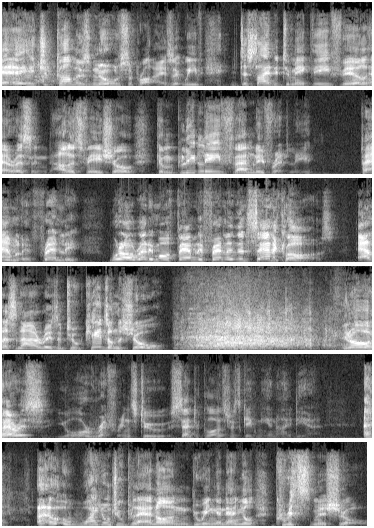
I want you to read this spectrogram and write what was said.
it should come as no surprise that we've decided to make the Phil Harris and Alice Faye show completely family friendly. Family friendly? We're already more family friendly than Santa Claus. Alice and I are raising two kids on the show. you know, Harris, your reference to Santa Claus just gave me an idea. Uh, uh, why don't you plan on doing an annual Christmas show?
